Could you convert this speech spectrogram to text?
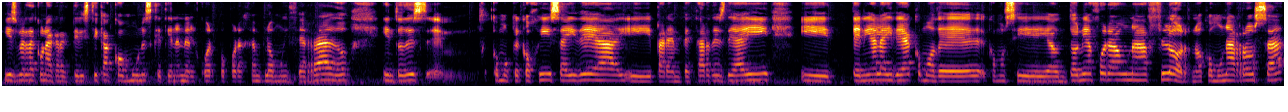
y es verdad que una característica común es que tienen el cuerpo, por ejemplo, muy cerrado, y entonces eh, como que cogí esa idea y para empezar desde ahí, y tenía la idea como de, como si Antonia fuera una flor, ¿no? Como una rosa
